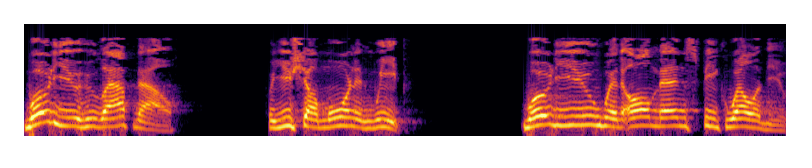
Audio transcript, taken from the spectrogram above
Woe to you who laugh now, for you shall mourn and weep. Woe to you when all men speak well of you,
